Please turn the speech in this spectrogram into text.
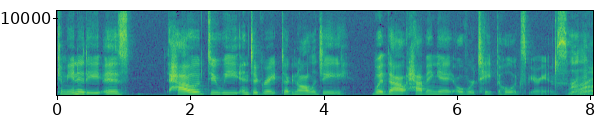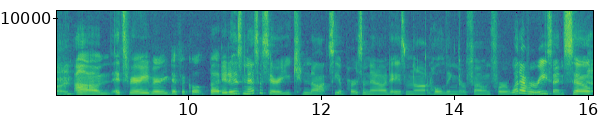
community is how do we integrate technology without having it overtake the whole experience. Right. Um, it's very, very difficult, but it is necessary. You cannot see a person nowadays not holding their phone for whatever reason. So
